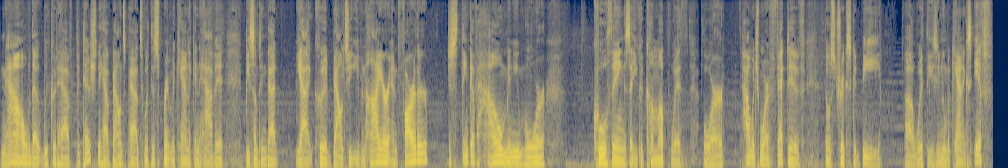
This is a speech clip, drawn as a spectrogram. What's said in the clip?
Now that we could have potentially have bounce pads with the sprint mechanic and have it be something that, yeah, it could bounce you even higher and farther. Just think of how many more cool things that you could come up with or how much more effective those tricks could be uh, with these new mechanics if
